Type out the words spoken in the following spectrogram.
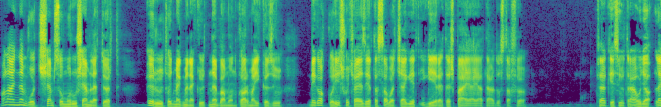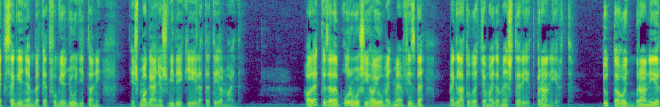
A lány nem volt sem szomorú, sem letört, örült, hogy megmenekült Nebamon karmai közül, még akkor is, hogyha ezért a szabadságért ígéretes pályáját áldozta föl. Felkészült rá, hogy a legszegényebbeket fogja gyógyítani, és magányos vidéki életet él majd. Ha a legközelebb orvosi hajó megy Memphisbe, meglátogatja majd a mesterét, Branirt. Tudta, hogy Branir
